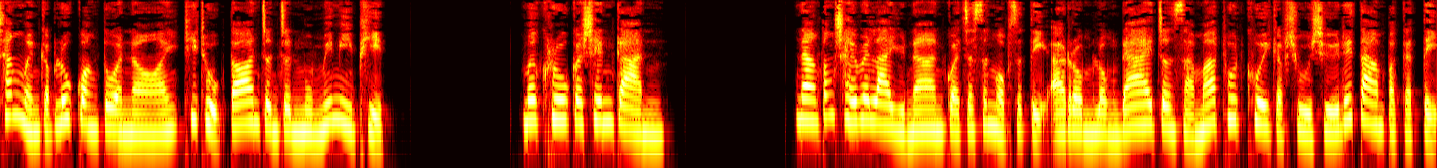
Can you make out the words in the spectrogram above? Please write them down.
ช่างเหมือนกับลูกกวางตัวน้อยที่ถูกต้อนจนจนมุมไม่มีผิด เมื่อครูก็เช่นกัน นางต้องใช้เวลาอยู่นานกว่าจะสงบสติอารมณ์ลงได้จนสามารถพูดคุยกับชูชื้อได้ตามปกติ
